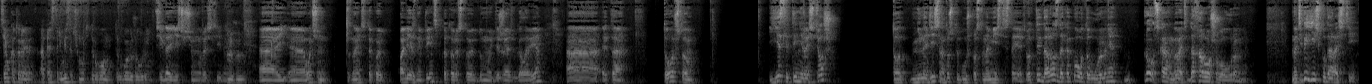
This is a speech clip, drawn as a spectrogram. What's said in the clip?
тем, который опять стремится к чему-то другому, другой уже уровень. Всегда есть к чему расти, да. Угу. А, очень, знаете, такой полезный принцип, который стоит, думаю, держать в голове, а, это то, что если ты не растешь, то не надейся на то, что ты будешь просто на месте стоять. Вот ты дорос до какого-то уровня, ну, скажем, давайте, до хорошего уровня, но тебе есть куда расти.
